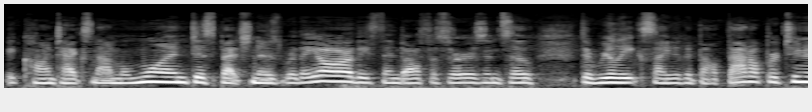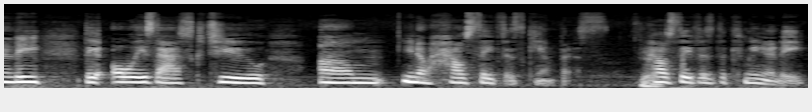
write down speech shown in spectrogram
It contacts 911. Dispatch knows where they are. They send officers. And so they're really excited about that opportunity. They always ask to, um, you know, how safe is campus? How safe is the community?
